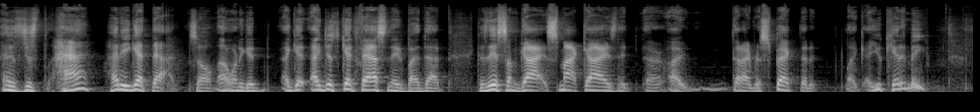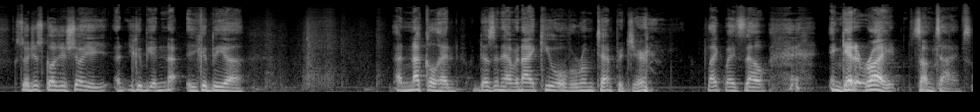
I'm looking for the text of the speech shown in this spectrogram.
it's just, huh? How do you get that? So I don't want to get, I get, I just get fascinated by that because there's some guys, smart guys that are, I that I respect. That it, like, are you kidding me? So it just goes to show you, uh, you could be a, you could be a, a knucklehead who doesn't have an IQ over room temperature, like myself, and get it right sometimes.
